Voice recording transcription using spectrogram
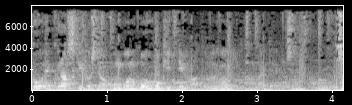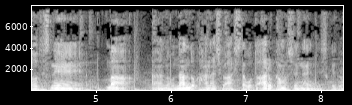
クオーレ倉敷としては今後のこう動きっていうのはどのように考えていらっしゃいますか？そうですね、まあ、あの何度か話はしたことあるかもしれないんですけど、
